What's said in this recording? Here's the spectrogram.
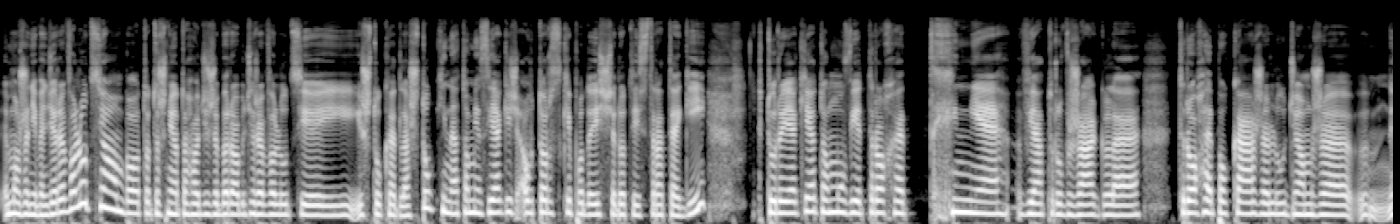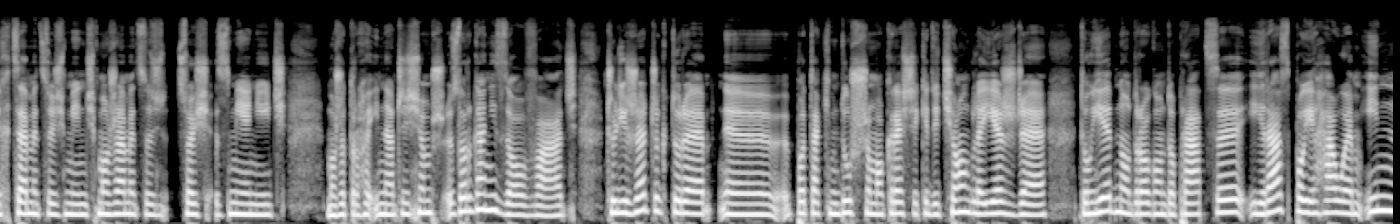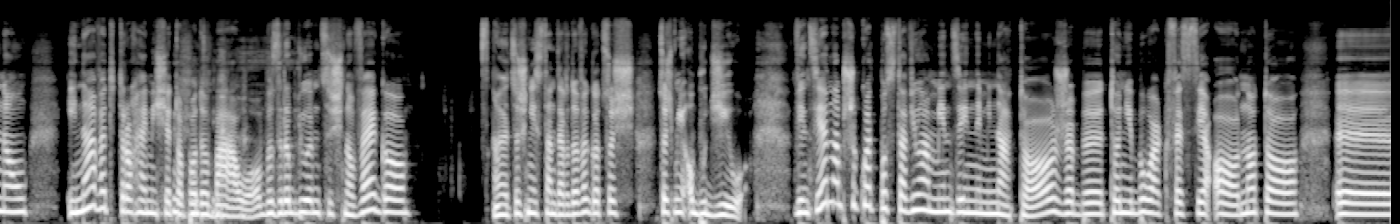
Może nie będzie rewolucją, bo to też nie o to chodzi, żeby robić rewolucję i, i sztukę dla sztuki, natomiast jakieś autorskie podejście do tej strategii, które, jak ja to mówię, trochę tchnie wiatru w żagle, trochę pokaże ludziom, że mm, chcemy coś zmienić, możemy coś, coś zmienić, może trochę inaczej się zorganizować, czyli rzeczy, które y, po takim dłuższym okresie, kiedy ciągle jeżdżę tą jedną drogą do pracy i raz pojechałem inną i nawet trochę mi się to podobało, bo zrobiłem coś nowego, E, coś niestandardowego, coś, coś mnie obudziło. Więc ja na przykład postawiłam między innymi na to, żeby to nie była kwestia, o, no to yy,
